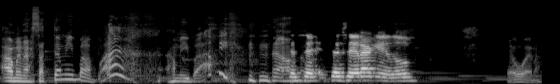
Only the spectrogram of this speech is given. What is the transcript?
amenazaste a mi papá, a mi papi. No. Ese, será quedó Qué bueno.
